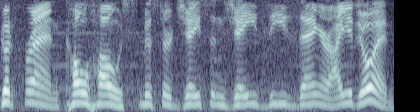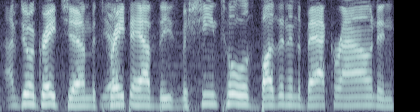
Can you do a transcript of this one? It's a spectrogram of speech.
good friend, co-host, Mr. Jason Jay Z Zenger. How you doing? I'm doing great, Jim. It's Yeah. great to have these machine tools buzzing in the background and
